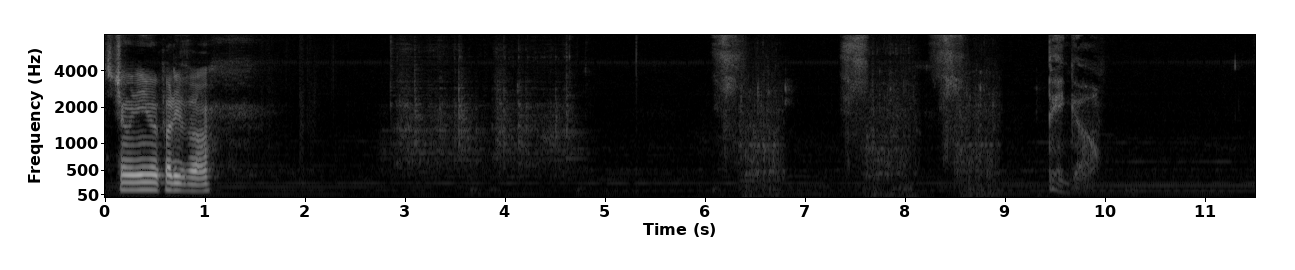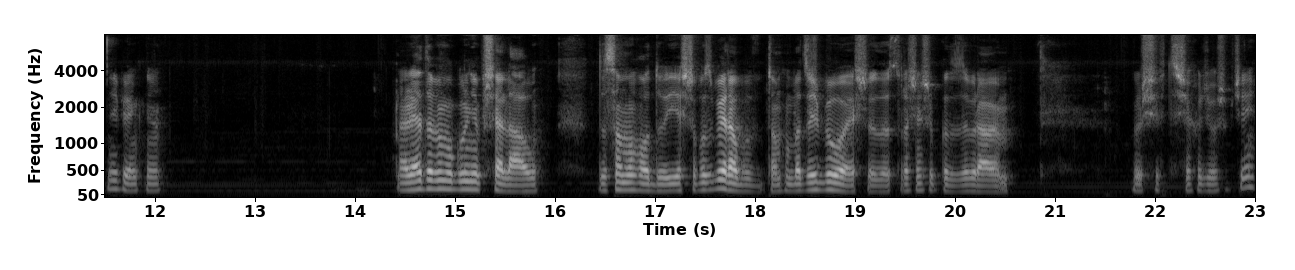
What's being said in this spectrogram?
Ściągnijmy paliwo. Bingo. I pięknie. Ale ja to bym ogólnie przelał do samochodu i jeszcze pozbierał, bo tam chyba coś było jeszcze, to strasznie szybko to zebrałem. Bo shift się chodziło szybciej?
